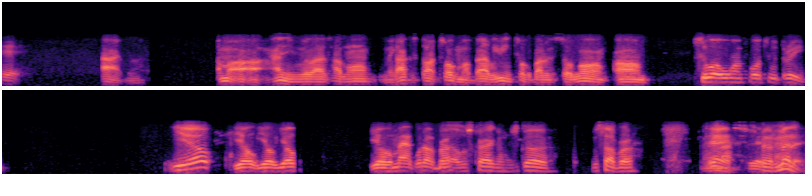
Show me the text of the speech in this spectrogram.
Yeah. All right, bro. I'm. Uh, I didn't even realize how long. Like I could start talking about battle. We didn't talk about it in so long. Um, two zero one four two three. Yo. Yo, yo, yo, yo, Mac. What up, bro? Yo, what's cracking? What's good? What's up, bro? Man, Damn, nah, it's shit, been a man. minute.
